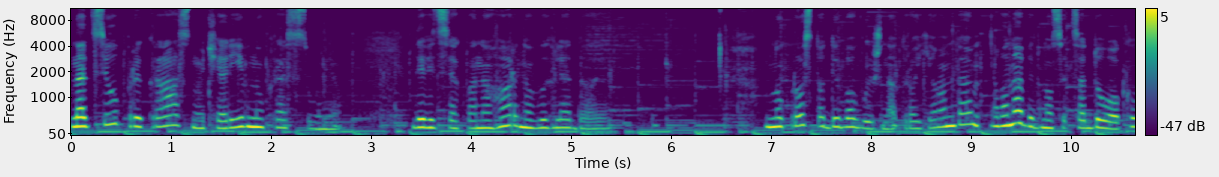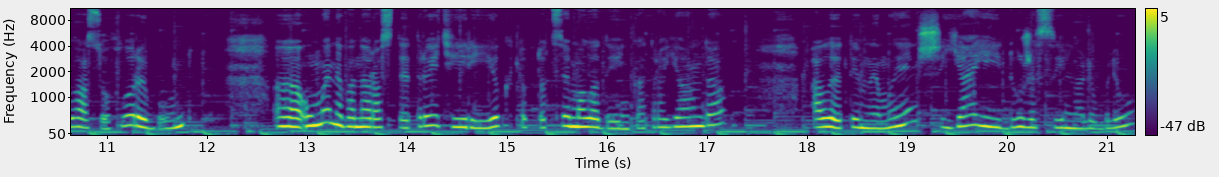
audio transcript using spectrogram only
на цю прекрасну чарівну красуню. Дивіться, як вона гарно виглядає. Ну, просто дивовижна троянда. Вона відноситься до класу Флорибунд. Е, У мене вона росте третій рік, тобто це молоденька троянда. Але тим не менш, я її дуже сильно люблю.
